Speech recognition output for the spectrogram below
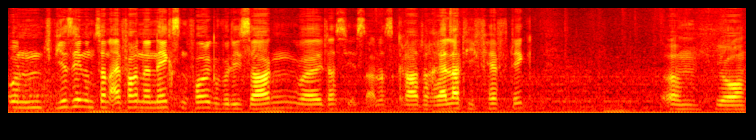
Und wir sehen uns dann einfach in der nächsten Folge, würde ich sagen. Weil das hier ist alles gerade relativ heftig. Ähm, ja.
